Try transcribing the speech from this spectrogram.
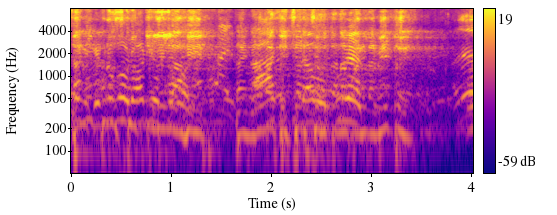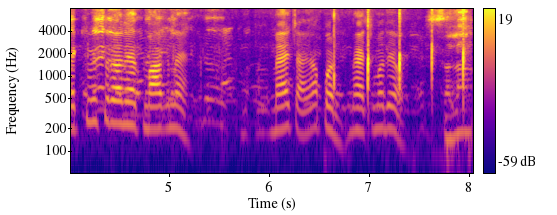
ज्यांनी पुरस्कृत केलेल्या आहेत. त्या नावाची चर्चा होताना पाहायला मिळतोय. एकवीस रन आहेत माग नाही मॅच आहे आपण मॅच मध्ये. सलाम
